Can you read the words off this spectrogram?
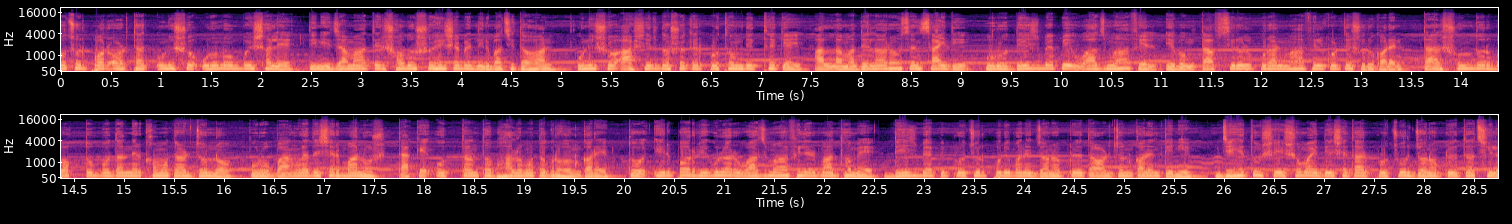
বছর পর অর্থাৎ উনিশশো সালে তিনি জামায়াতের সদস্য হিসেবে নির্বাচিত হন। উনিশশো আশির দশকের প্রথম দিক থেকেই আল্লামা দেলার হোসেন সাইদি পুরো দেশব্যাপী ওয়াজ মাহফিল এবং তাফসিরুল কুরআন মাহফিল করতে শুরু করেন। তার সুন্দর বক্তব্য দানের ক্ষমতার জন্য পুরো বাংলাদেশের মানুষ তাকে অত্যন্ত ভালো মতো গ্রহণ করে। তো এরপর রেগুলার ওয়াজ মাহফিলের মাধ্যমে দেশব্যাপী প্রচুর পরিমাণে জনপ্রিয়তা অর্জন করেন তিনি। যেহেতু সেই সময় দেশে তার প্রচুর জনপ্রিয়তা ছিল,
